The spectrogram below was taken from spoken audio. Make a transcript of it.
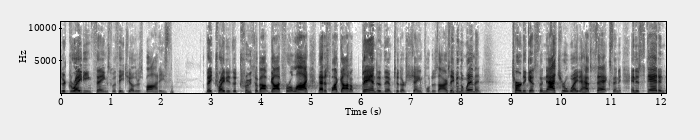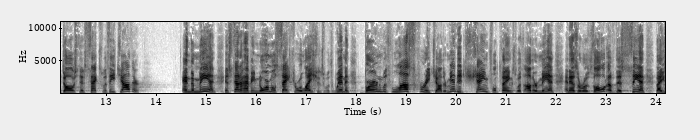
degrading things with each other's bodies. They traded the truth about God for a lie. That is why God abandoned them to their shameful desires. Even the women turned against the natural way to have sex and, and instead indulged in sex with each other. And the men, instead of having normal sexual relations with women, burned with lust for each other. Men did shameful things with other men, and as a result of this sin, they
